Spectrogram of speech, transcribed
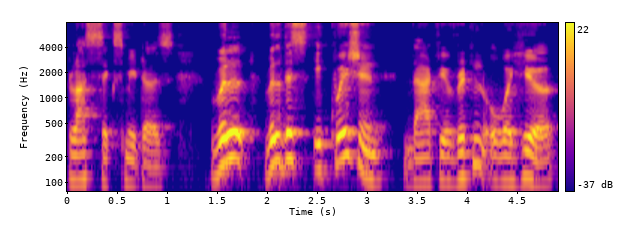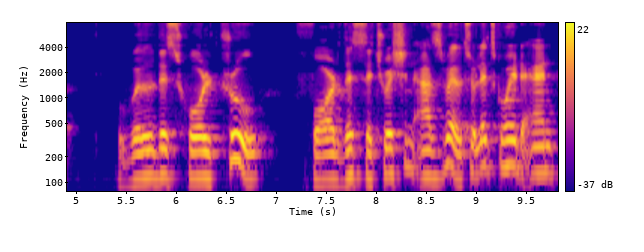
plus 6 meters. Will, will this equation that we've written over here, will this hold true for this situation as well? So let's go ahead and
